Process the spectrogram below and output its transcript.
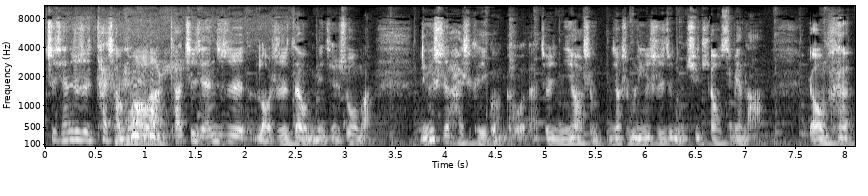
之前就是太猖狂了，他之前就是老师在我们面前说嘛，零食还是可以管够的，就是你要什么你要什么零食就你去挑随便拿。然后我们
